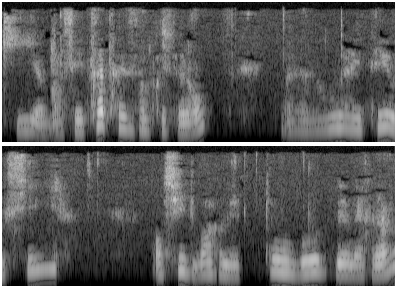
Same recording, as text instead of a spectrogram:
qui, bah, c'est très très impressionnant. On a été aussi ensuite voir le tombeau de Merlin.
